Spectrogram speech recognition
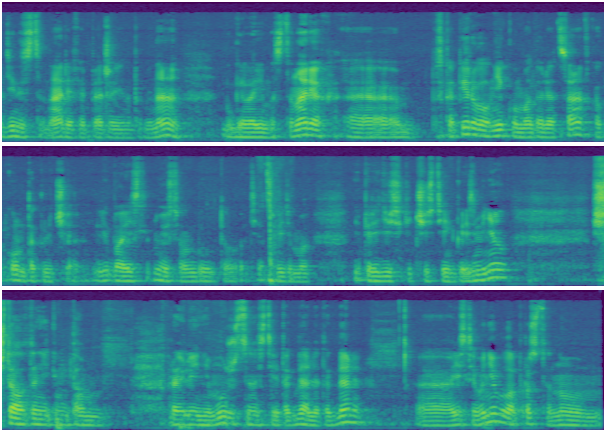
один из сценариев, опять же, я напоминаю, мы говорим о сценариях, э, скопировал некую модель отца в каком-то ключе. Либо, если, ну, если он был, то отец, видимо, и периодически частенько изменял, считал это неким там проявление мужественности и так далее, и так далее. Э, если его не было, просто, ну,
